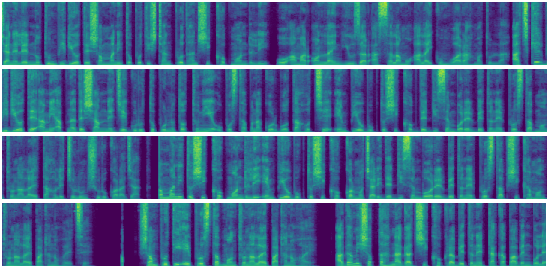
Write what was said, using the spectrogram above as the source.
চ্যানেলের নতুন ভিডিওতে সম্মানিত প্রতিষ্ঠান প্রধান শিক্ষক মণ্ডলী ও আমার অনলাইন ইউজার আসসালামু আলাইকুম ওয়া রাহমাতুল্লাহ। আজকের ভিডিওতে আমি আপনাদের সামনে যে গুরুত্বপূর্ণ তথ্য নিয়ে উপস্থাপনা করব তা হচ্ছে এমপিওভুক্ত শিক্ষকদের ডিসেম্বরের বেতনের প্রস্তাব মন্ত্রণালয়ে, তাহলে চলুন শুরু করা যাক। সম্মানিত শিক্ষক মণ্ডলী, এমপিওভুক্ত শিক্ষক কর্মচারীদের ডিসেম্বরের বেতনের প্রস্তাব শিক্ষা মন্ত্রণালয়ে পাঠানো হয়েছে। সম্প্রতি এ প্রস্তাব মন্ত্রণালয়ে পাঠানো হয়। আগামী সপ্তাহ নাগাদ শিক্ষকরা বেতনের টাকা পাবেন বলে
